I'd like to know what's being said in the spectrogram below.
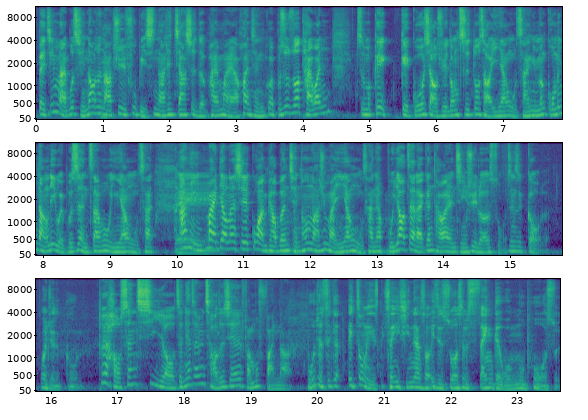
北京买不起，那我就拿去富比士，拿去佳士得拍卖啊，换钱贵。不是说台湾怎么可以给国小学东吃多少营养午餐？你们国民党立委不是很在乎营养午餐？欸、啊，你卖掉那些锅碗瓢盆钱，通通拿去买营养午餐，那不要再来跟台湾人情绪勒索？真是够了。我也觉得够了。对，好生气哦，整天在那边吵这些，烦不烦呐、啊？我觉得这个，哎，重点陈以欣那时候一直说是不是三个文物破损，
